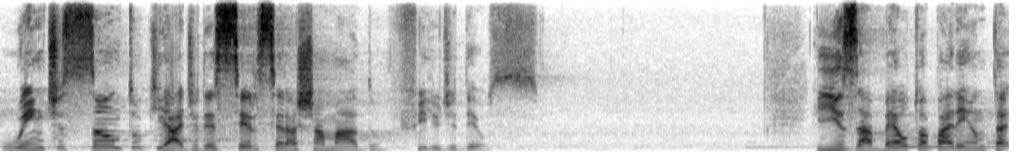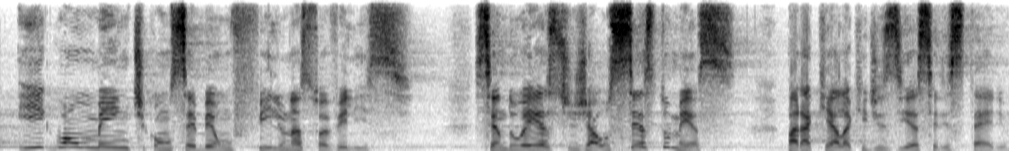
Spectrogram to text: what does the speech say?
o ente santo que há de descer será chamado Filho de Deus. E Isabel, tu aparenta igualmente conceber um filho na sua velhice, sendo este já o sexto mês para aquela que dizia ser estéril.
